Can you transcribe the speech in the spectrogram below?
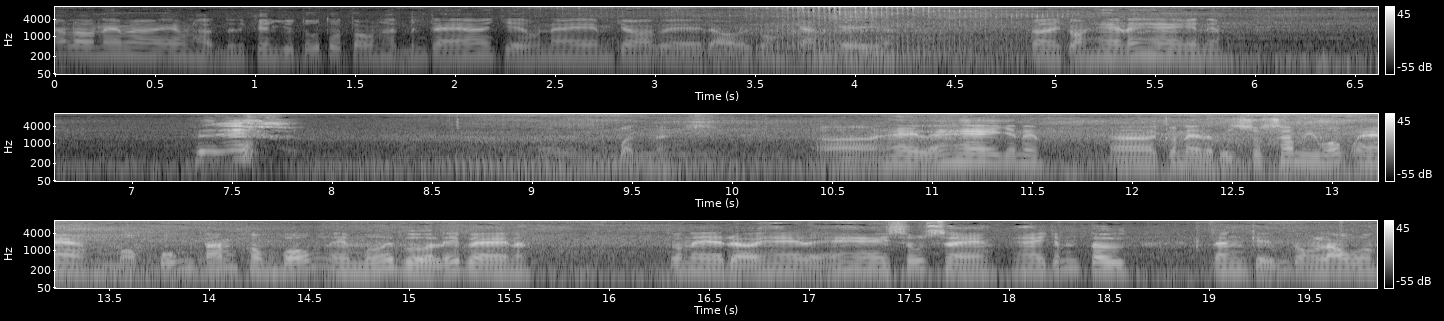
Hello anh em, em Thịnh trên kênh youtube Tô Tô Thịnh Bến Tre. Chiều hôm nay em cho về đội con cam kỳ Con này con 2 lấy 2 anh em. Bệnh này. À, He lấy he nha anh em. À, Con này là biển số 61A 14804 Em mới vừa lấy về nè. Con này là đời he lẻ he số sàn 2.4 Đăng kiểm còn lâu luôn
